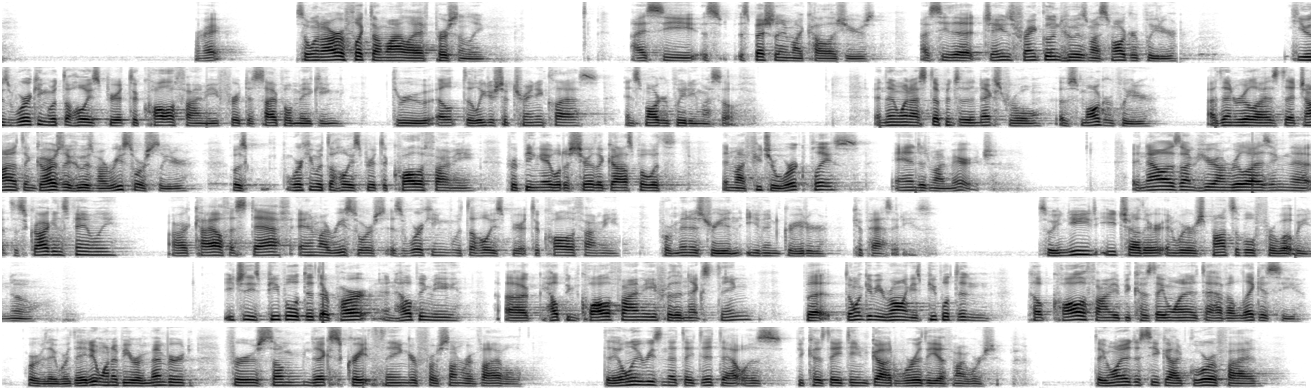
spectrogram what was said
right? So when I reflect on my life personally, I see, especially in my college years, I see that James Franklin, who is my small group leader, he was working with the Holy Spirit to qualify me for disciple making through the leadership training class and small group leading myself. And then when I step into the next role of small group leader, I then realized that Jonathan Garza, who is my resource leader, was working with the Holy Spirit to qualify me for being able to share the gospel with in my future workplace and in my marriage. And now as I'm here, I'm realizing that the Scroggins family our Chi Alpha staff and my resource is working with the Holy Spirit to qualify me for ministry in even greater capacities. So we need each other, and we're responsible for what we know. Each of these people did their part in helping me, uh, helping qualify me for the next thing. But don't get me wrong, these people didn't help qualify me because they wanted to have a legacy wherever they were. They didn't want to be remembered for some next great thing or for some revival. The only reason that they did that was because they deemed God worthy of my worship. They wanted to see God glorified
